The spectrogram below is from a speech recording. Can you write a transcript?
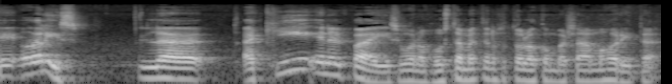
Eh, Odalis, la- aquí en el país, bueno, justamente nosotros lo conversábamos ahorita,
